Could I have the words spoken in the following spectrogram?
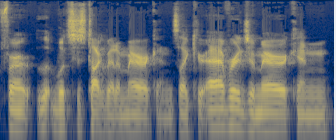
for let's just talk about Americans. Like your average American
